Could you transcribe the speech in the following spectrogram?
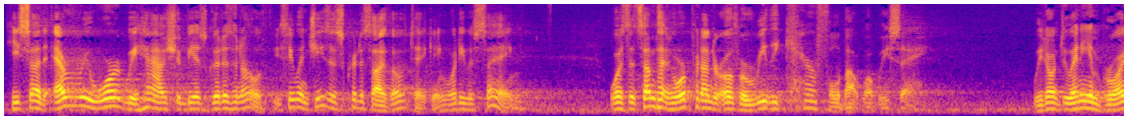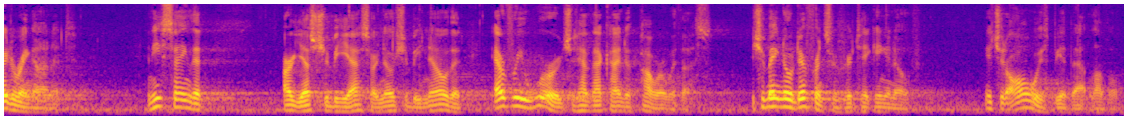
He said every word we have should be as good as an oath. You see, when Jesus criticized oath taking, what he was saying was that sometimes when we're put under oath, we're really careful about what we say. We don't do any embroidering on it. And he's saying that our yes should be yes, our no should be no, that every word should have that kind of power with us. It should make no difference if we're taking an oath. It should always be at that level.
